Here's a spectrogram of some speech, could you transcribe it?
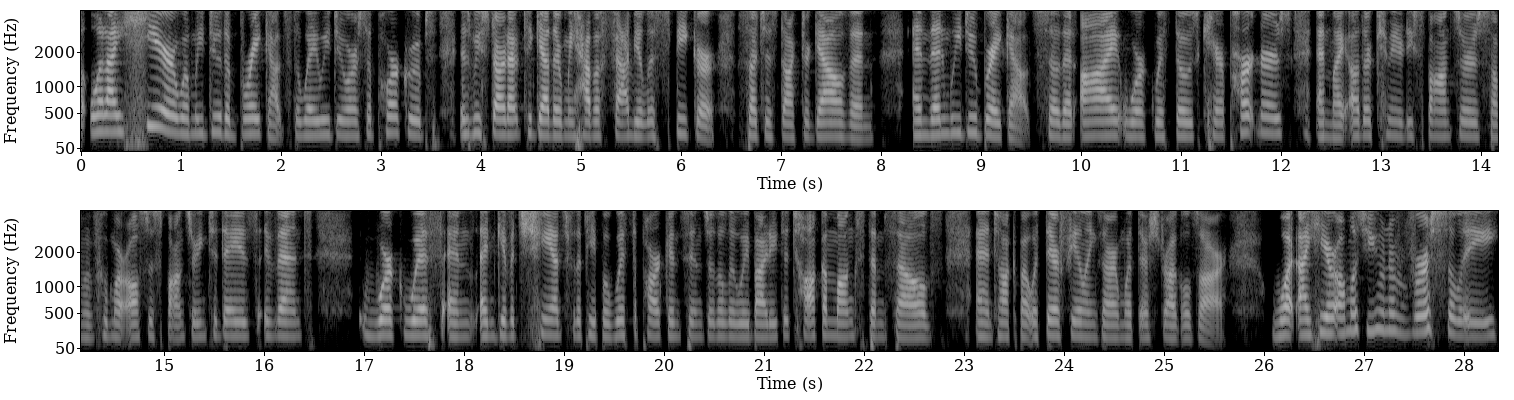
but what I hear when we do the breakouts, the way we do our support groups, is we start out together and we have a fabulous speaker, such as Dr. Galvin. And then we do breakouts so that I work with those care partners and my other community sponsors, some of whom are also sponsoring today's event, work with and, and give a chance for the people with the Parkinson's or the Lewy body to talk amongst themselves and talk about what their feelings are and what their struggles are. What I hear almost universally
